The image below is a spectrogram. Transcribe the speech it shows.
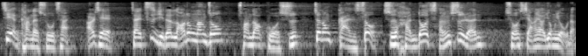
健康的蔬菜，而且在自己的劳动当中创造果实，这种感受是很多城市人所想要拥有的。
